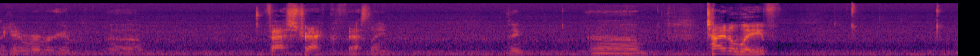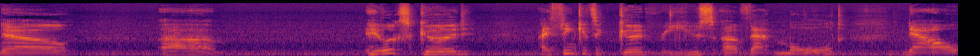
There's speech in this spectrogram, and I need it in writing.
I can't remember him. Um, fast track, fast lane. I think. Um, tidal wave. Now, um, he looks good. I think it's a good reuse of that mold. Now,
